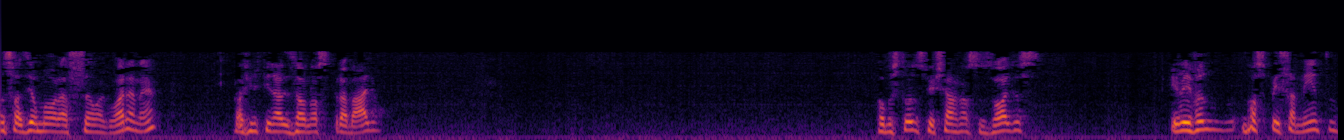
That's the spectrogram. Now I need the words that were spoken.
Vamos fazer uma oração agora, né? Para a gente finalizar o nosso trabalho. Vamos todos fechar nossos olhos, elevando nosso pensamento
